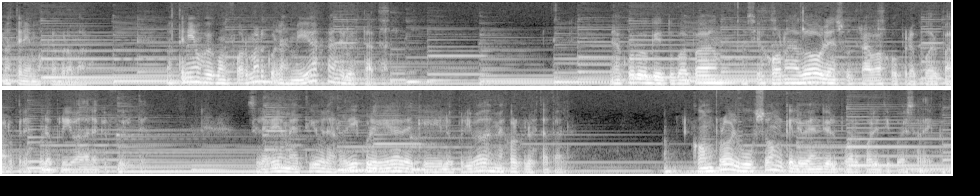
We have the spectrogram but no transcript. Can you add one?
nos teníamos que embromar. Nos teníamos que conformar con las migajas de lo estatal. Me acuerdo que tu papá hacía jornada doble en su trabajo para poder pagarte la escuela privada a la que fuiste se le había metido la ridícula idea de que lo privado es mejor que lo estatal. Compró el buzón que le vendió el poder político de esa década.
